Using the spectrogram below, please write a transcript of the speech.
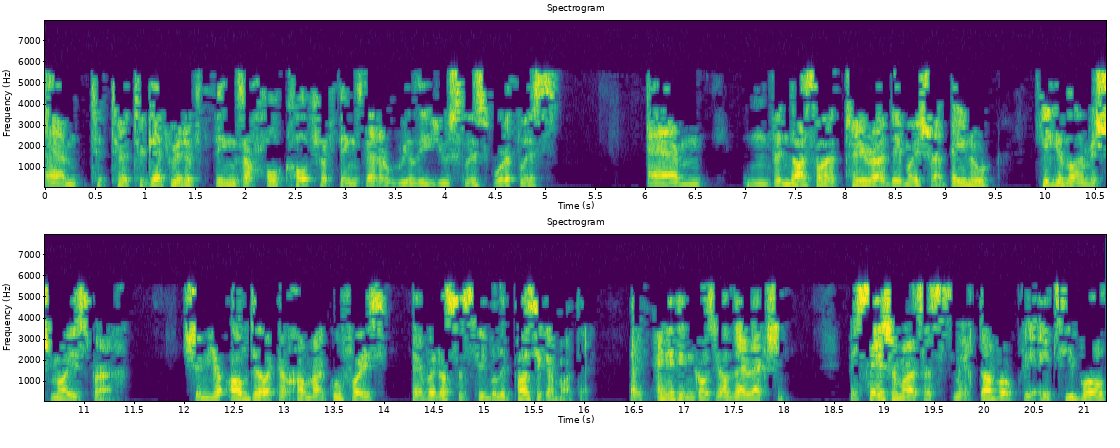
um, to, to, to get rid of things, a whole culture of things that are really useless, worthless, um, v'nosan Torah de Moshe Rabbeinu, higedon sibuli. That if anything goes the other direction. V'seishamaz as dovo pri eitz yibol,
